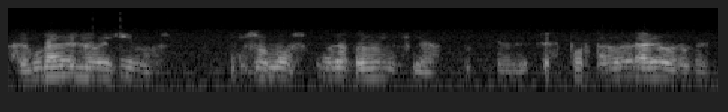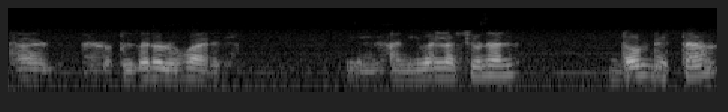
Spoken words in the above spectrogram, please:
Alguna vez lo dijimos, somos una provincia exportadora de oro que está en, en los primeros lugares eh, a nivel nacional, ¿dónde está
